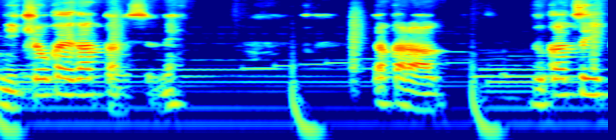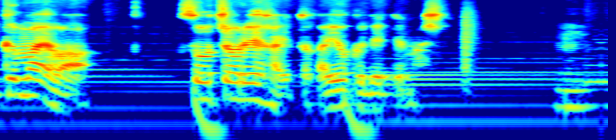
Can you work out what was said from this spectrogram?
に教会があったんですよね。だから、部活行く前は、早朝礼拝とかよく出てました。うん。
